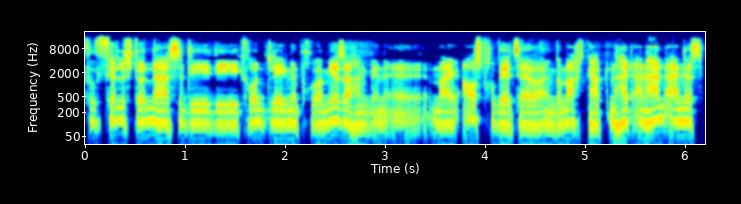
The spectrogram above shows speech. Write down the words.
Viertelstunde hast du die, die grundlegenden Programmiersachen äh, mal ausprobiert selber und gemacht gehabt und halt anhand eines,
